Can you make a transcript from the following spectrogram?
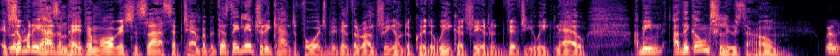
If somebody hasn't paid their mortgage since last September because they literally can't afford it because they're on 300 quid a week or 350 a week now, I mean, are they going to lose their home? Well,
